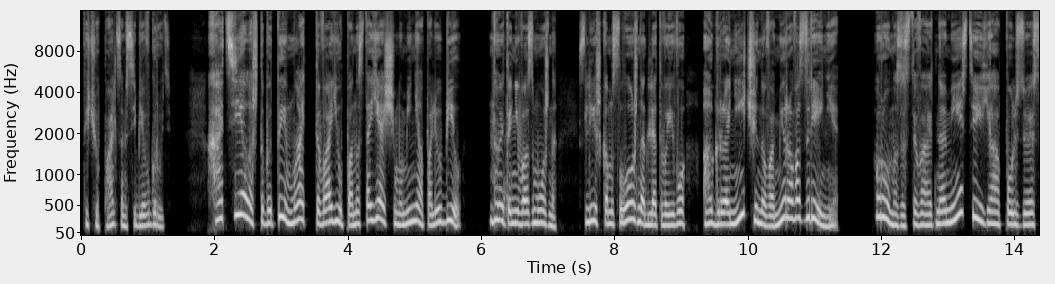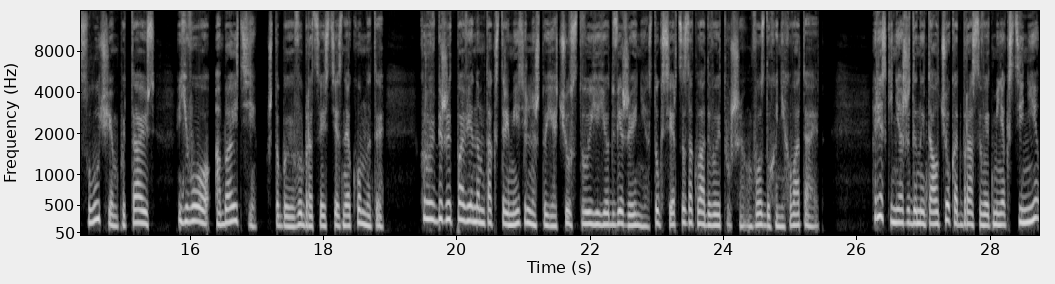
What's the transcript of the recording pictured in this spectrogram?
Тычу пальцем себе в грудь. Хотела, чтобы ты, мать твою, по-настоящему меня полюбил. Но это невозможно слишком сложно для твоего ограниченного мировоззрения. Рома застывает на месте, и я, пользуясь случаем, пытаюсь его обойти, чтобы выбраться из тесной комнаты. Кровь бежит по венам так стремительно, что я чувствую ее движение, стук сердца закладывает уши, воздуха не хватает. Резкий неожиданный толчок отбрасывает меня к стене,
